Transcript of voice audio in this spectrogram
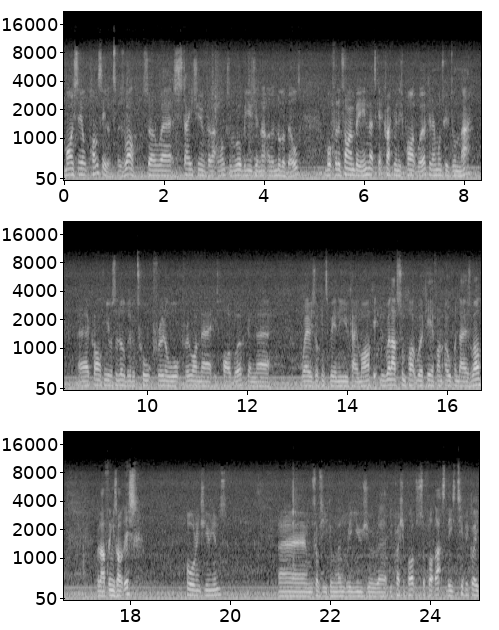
MySeal pond sealant as well. So uh, stay tuned for that one because we will be using that on another build. But for the time being, let's get cracking with his pipe work. And then once we've done that, uh, Carl can give us a little bit of a talk through and a walk through on uh, his pipe work and uh, where he's looking to be in the UK market. We will have some pipe work here for an open day as well. We'll have things like this, four inch unions. Um, so obviously you can then reuse your, uh, your pressure pipes and stuff like that. So these typically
